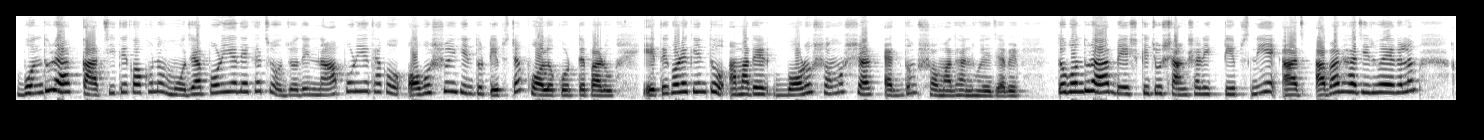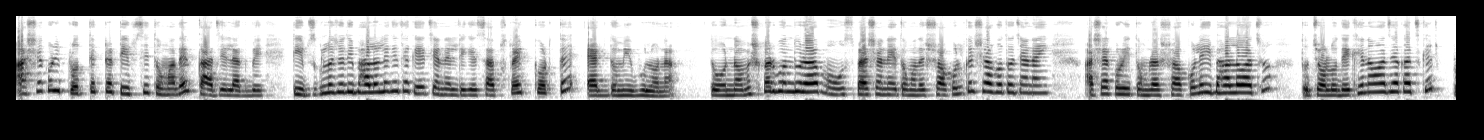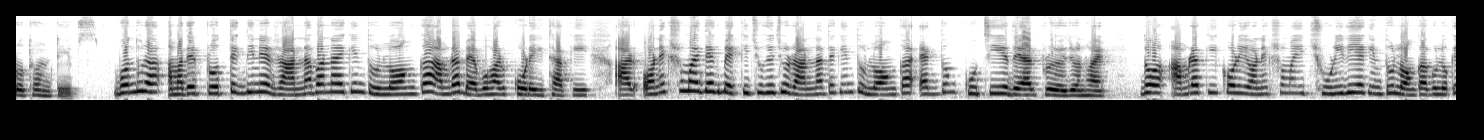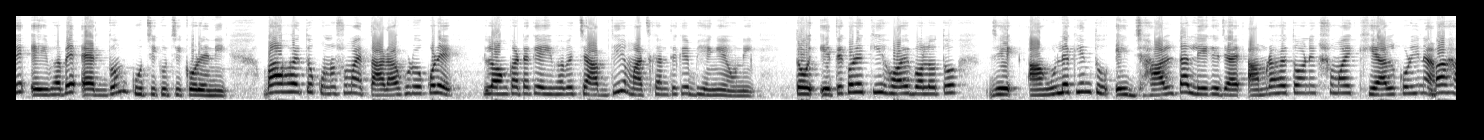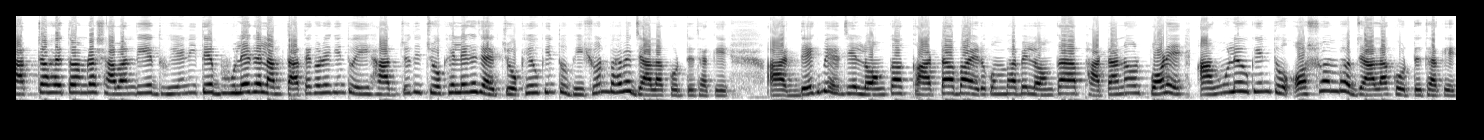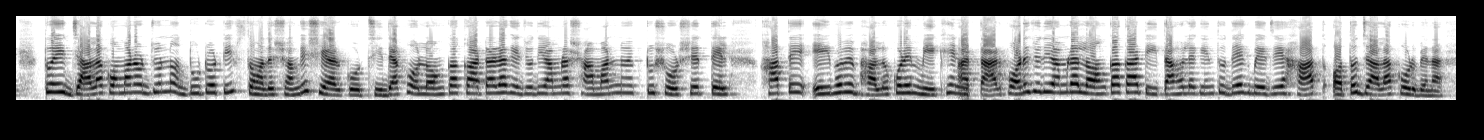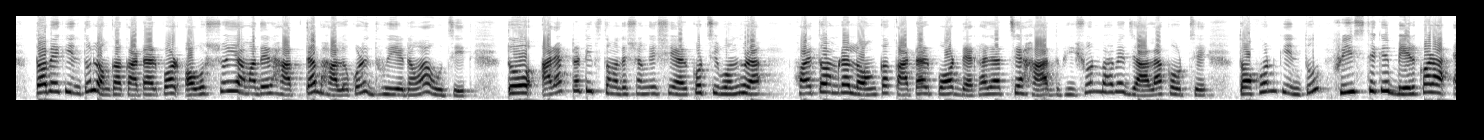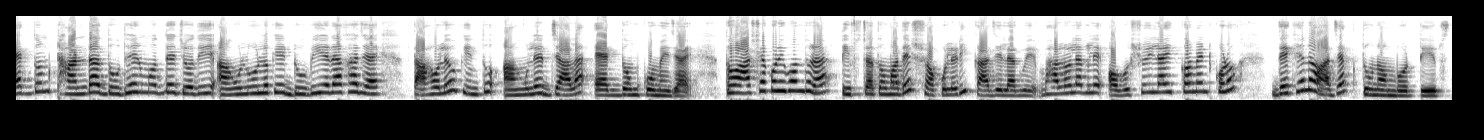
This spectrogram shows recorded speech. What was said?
বন্ধুরা, কাচিতে কখনো মোজা পরিয়ে দেখেছ? যদি না পরিয়ে থাকো, অবশ্যই কিন্তু টিপসটা ফলো করতে পারো। এতে করে কিন্তু আমাদের বড় সমস্যার একদম সমাধান হয়ে যাবে। তো বন্ধুরা, বেশ কিছু সাংসারিক টিপস নিয়ে আজ আবার হাজির হয়ে গেলাম। আশা করি প্রত্যেকটা টিপসই তোমাদের কাজে লাগবে। টিপসগুলো যদি ভালো লেগে থাকে, চ্যানেলটিকে সাবস্ক্রাইব করতে একদমই ভুলো না। তো নমস্কার বন্ধুরা, মৌস প্যাশনে তোমাদের সকলকে স্বাগত জানাই। আশা করি তোমরা সকলেই ভালো আছো। তো চলো দেখে নেওয়া যাক আজকের প্রথম টিপস। বন্ধুরা, আমাদের প্রত্যেক দিনের রান্না বান্নায় কিন্তু লঙ্কা আমরা ব্যবহার করেই থাকি। আর অনেক সময় দেখবে কিছু কিছু রান্নাতে কিন্তু লঙ্কা একদম কুচিয়ে দেওয়ার প্রয়োজন হয়। তো আমরা কি করি? অনেক সময় ছুরি দিয়ে কিন্তু লঙ্কাগুলোকে এইভাবে একদম কুচি কুচি করে নিই। বা হয়তো কোনো সময় তাড়াহুড়ো করে লঙ্কাটাকে এইভাবে চাপ দিয়ে মাঝখান থেকে ভেঙেও নিই। তো এতে করে কি হয় বলতো? যে আঙুলে কিন্তু এই ঝালটা লেগে যায়। আমরা হয়তো অনেক সময় খেয়াল করি না, বা হাতটা হয়তো আমরা সাবান দিয়ে ধুয়ে নিতে ভুলে গেলাম, তাতে করে কিন্তু এই হাত যদি চোখে লেগে যায়, চোখেও কিন্তু ভীষণভাবে জ্বালা করতে থাকে। আর দেখবে যে লঙ্কা কাটা বা এরকমভাবে লঙ্কা ফাটানোর পরে আঙুলেও কিন্তু অসম্ভব জ্বালা করতে থাকে। তো এই জ্বালা কমানোর জন্য দুটো টিপস তোমাদের সঙ্গে শেয়ার করছি। দেখো, লঙ্কা কাটার আগে যদি আমরা সামান্য একটু সর্ষের তেল হাতে এইভাবে ভালো করে মেখে নিই আর তারপরে যদি আমরা লঙ্কা কাটি, তাহলে কিন্তু দেখবে যে হাত অত জ্বালা করবে না। তবে কিন্তু লঙ্কা কাটার পর অবশ্যই আমাদের হাতটা ভালো করে ধুয়ে নেওয়া উচিত। তো আর একটা টিপস তোমাদের সঙ্গে শেয়ার করছি বন্ধুরা। হয়তো আমরা লঙ্কা কাটার পর দেখা যাচ্ছে হাত ভীষণভাবে জ্বালা করছে। তখন কিন্তু ফ্রিজ থেকে বের করা একদম ঠান্ডা দুধের মধ্যে যদি আঙুলগুলোকে ডুবিয়ে রাখা যায়, তাহলেও কিন্তু আঙুলের জ্বালা একদম কমে যায়। তো আশা করি বন্ধুরা, টিপসটা তোমাদের সকলেরই কাজে লাগবে। ভালো লাগলে অবশ্যই লাইক, কমেন্ট করো। দেখে নেওয়া যাক দু নম্বর টিপস।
